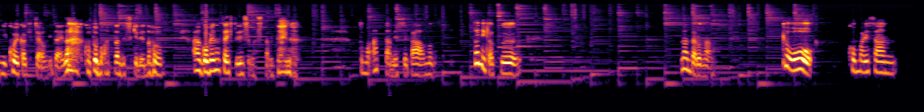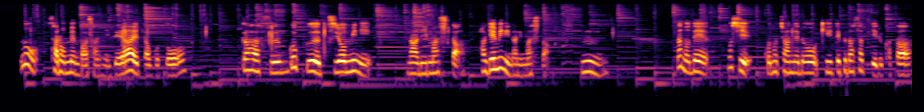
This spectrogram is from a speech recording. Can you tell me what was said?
に声かけちゃうみたいな こともあったんですけれど、あ、ごめんなさい、失礼しました、みたいなこともあったんですが、もうとにかく、なんだろうな、今日、こんまりさんのサロンメンバーさんに出会えたことがすごく強みになりました。励みになりました。うん。なので、もしこのチャンネルを聞いてくださっている方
